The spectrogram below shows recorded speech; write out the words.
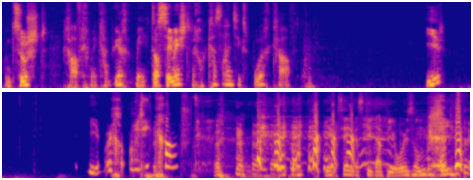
Und sonst kaufe ich mir keine Bücher mehr. Das Semester, ich habe kein einziges Buch gekauft. Ihr? Ja, ich habe alle gekauft. Ihr seht, es gibt auch bei uns Unterschiede.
